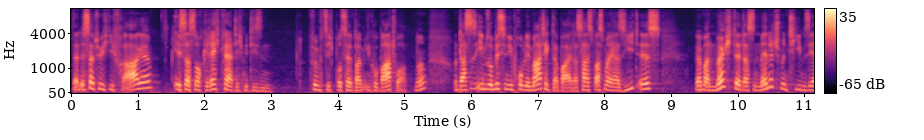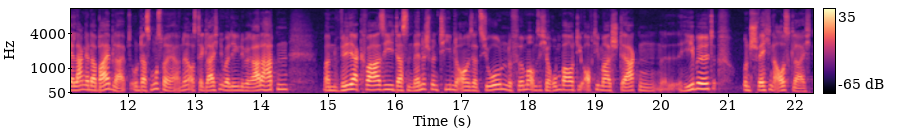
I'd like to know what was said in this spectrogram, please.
dann ist natürlich die Frage, ist das noch gerechtfertigt mit diesen 50 Prozent beim Inkubator? Ne? Und das ist eben so ein bisschen die Problematik dabei. Das heißt, was man ja sieht, ist, wenn man möchte, dass ein Management-Team sehr lange dabei bleibt, und das muss man ja, ne, aus der gleichen Überlegung, die wir gerade hatten, man will ja quasi, dass ein Management-Team, eine Organisation, eine Firma um sich herum baut, die optimal Stärken äh, hebelt und Schwächen ausgleicht.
